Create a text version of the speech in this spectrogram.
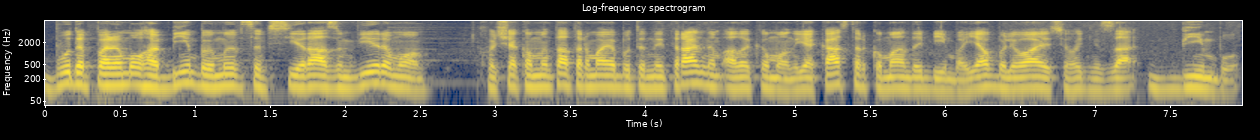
Буде перемога Бімби, ми в це всі разом віримо. Хоча коментатор має бути нейтральним, але камон, я кастер команди Бімба. Я вболіваю сьогодні за Бімбу.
